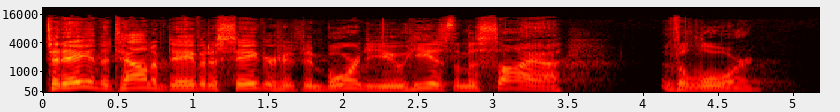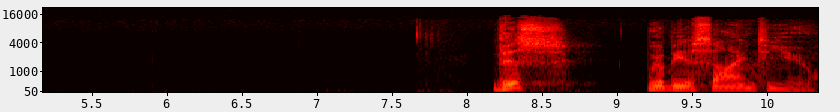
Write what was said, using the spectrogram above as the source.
Today in the town of David, a Savior has been born to you. He is the Messiah, the Lord. This will be a sign to you.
